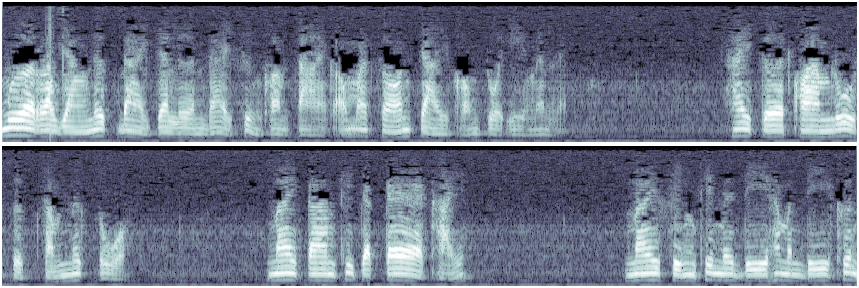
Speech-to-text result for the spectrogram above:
เมื่อเรายังนึกได้เจริญได้ซึ่งความตายเอามาสอนใจของตัวเองนั่นแหละ ให้เกิดความรู้สึกสำนึกตัว ในการที่จะแก้ไข ในสิ่งที่ไม่ดีให้มันดีขึ้น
